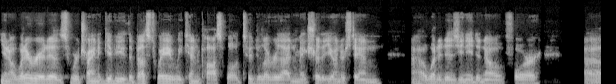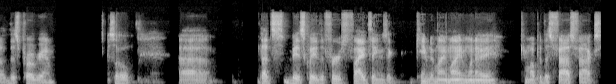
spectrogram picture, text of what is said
you know, whatever it is. We're trying to give you the best way we can possible to deliver that and make sure that you understand uh, what it is you need to know for uh, this program. So uh, that's basically the first five things that came to my mind when I came up with this fast facts.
